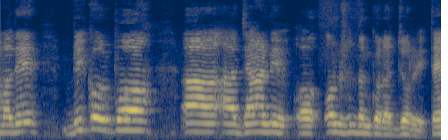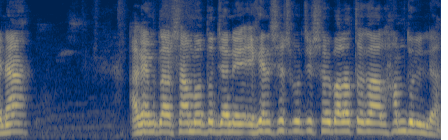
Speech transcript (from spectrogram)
আমাদের বিকল্প জ্বালানি অনুসন্ধান করা জরুরি, তাই না? আগামী ক্লাস আমরা তো জানি এখানে শেষ করছি। সবাই ভালো থাকা, আলহামদুলিল্লাহ।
